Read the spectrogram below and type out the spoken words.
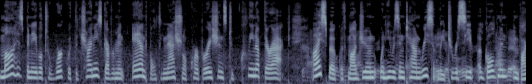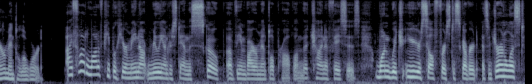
Ma has been able to work with the Chinese government and multinational corporations to clean up their act. I spoke with Ma Jun when he was in town recently to receive a Goldman Environmental Award. I thought a lot of people here may not really understand the scope of the environmental problem that China faces, one which you yourself first discovered as a journalist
